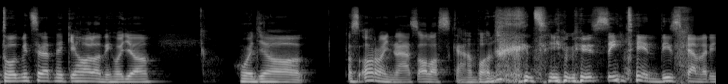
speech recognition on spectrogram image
Tudod, mit szeretnék ki hallani, hogy a, hogy a, az Aranyláz Alaszkában című szintén Discovery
